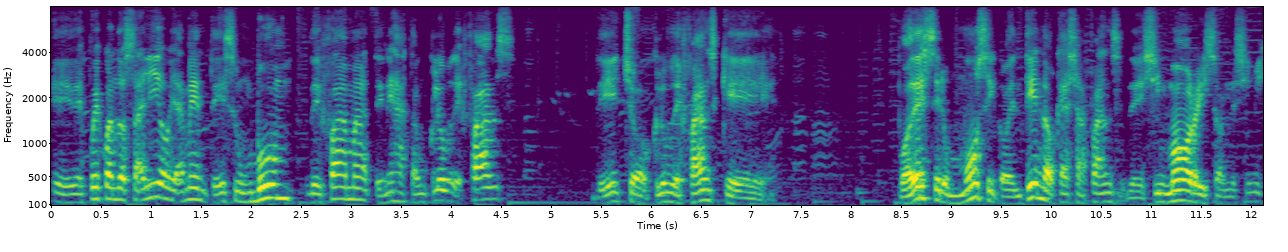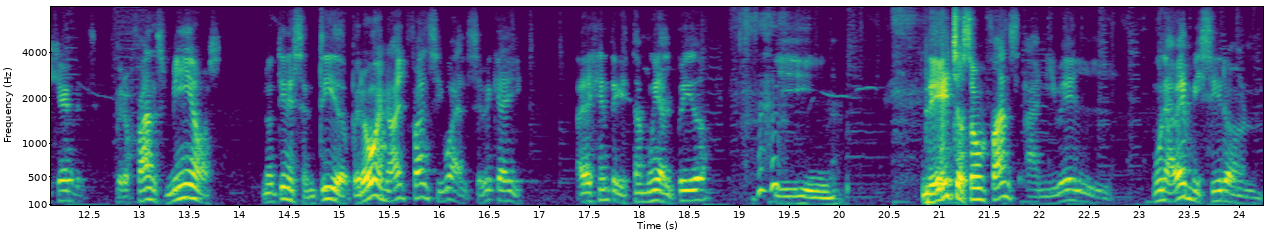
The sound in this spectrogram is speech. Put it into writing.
eh, después cuando salí, obviamente, es un boom de fama, tenés hasta un club de fans. De hecho, club de fans que podés ser un músico, entiendo que haya fans de Jim Morrison, de Jimi Hendrix, pero fans míos no tiene sentido. Pero bueno, hay fans igual, se ve que hay, hay gente que está muy al pedo y de hecho son fans a nivel... Una vez me hicieron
